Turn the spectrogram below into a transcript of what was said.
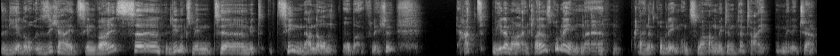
Lilo Sicherheitshinweis, äh, Linux Mint äh, mit 10 Nano Oberfläche hat wieder mal ein kleines Problem, äh, kleines Problem, und zwar mit dem Dateimanager.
